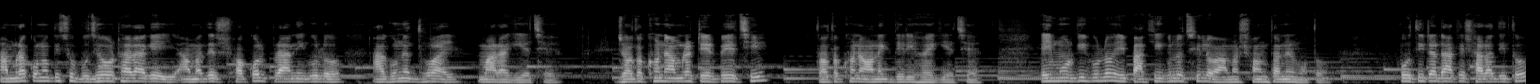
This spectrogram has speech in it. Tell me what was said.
আমরা কোনো কিছু বুঝে ওঠার আগেই আমাদের সকল প্রাণীগুলো আগুনের ধোঁয়ায় মারা গিয়েছে। যতক্ষণে আমরা টের পেয়েছি ততক্ষণে অনেক দেরি হয়ে গিয়েছে। এই মুরগিগুলো, এই পাখিগুলো ছিল আমার সন্তানের মতো। প্রতিটা ডাকে সাড়া দিত।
